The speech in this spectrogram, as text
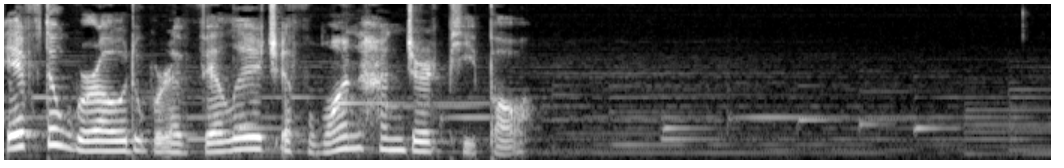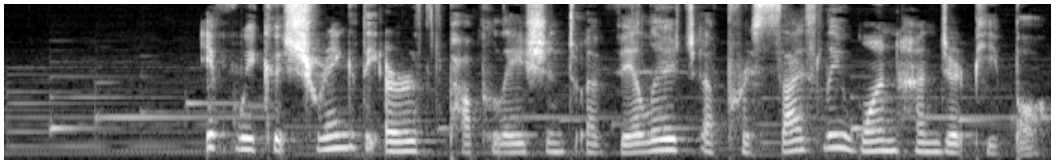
If the world were a village of 100 people, if we could shrink the Earth's population to a village of precisely 100 people,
